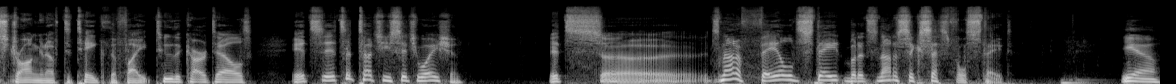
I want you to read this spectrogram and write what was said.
strong enough to take the fight to the cartels. It's it's a touchy situation. It's uh, it's not a failed state, but it's not a successful state. Yeah.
